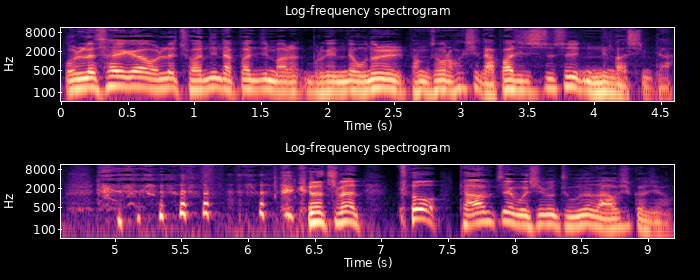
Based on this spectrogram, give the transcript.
원래 사이가 원래 좋았는지 나빠진지 말- 모르겠는데 오늘 방송은 확실히 나빠질 수 있는 것 같습니다. 그렇지만 또 다음 주에 모시면 두 분 다 나오실 거죠.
